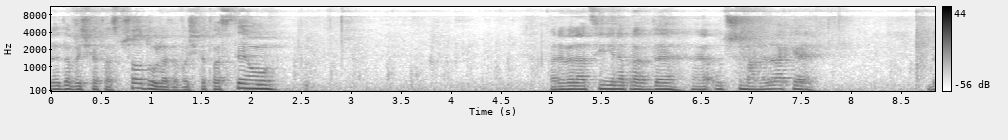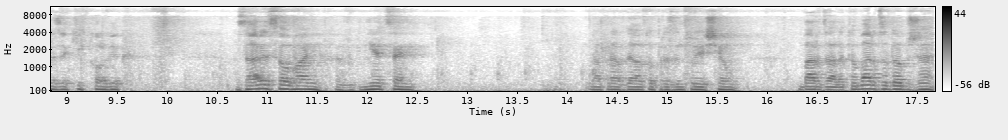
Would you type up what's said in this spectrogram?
LEDowe światła z przodu, LEDowe światła z tyłu. Rewelacyjnie naprawdę e, utrzymany lakier bez jakichkolwiek zarysowań, wgnieceń. Naprawdę auto prezentuje się bardzo, ale to bardzo dobrze.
